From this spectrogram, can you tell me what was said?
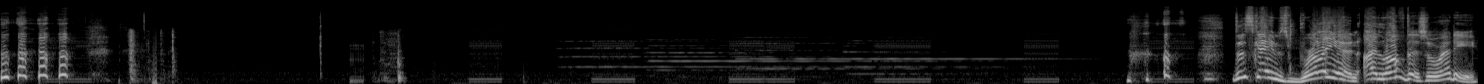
this game's brilliant! I love this already!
